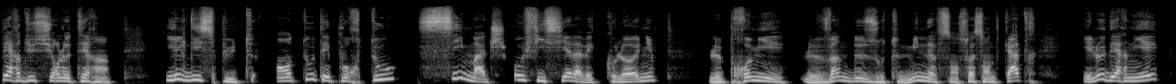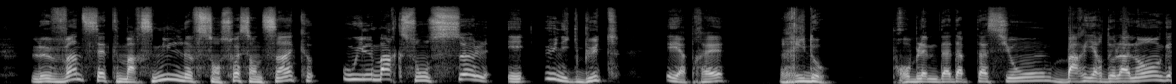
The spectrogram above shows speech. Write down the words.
perdu sur le terrain. Il dispute en tout et pour tout six matchs officiels avec Cologne, le premier le 22 août 1964 et le dernier le 27 mars 1965 où il marque son seul et unique but et après, rideau. Problème d'adaptation, barrière de la langue,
